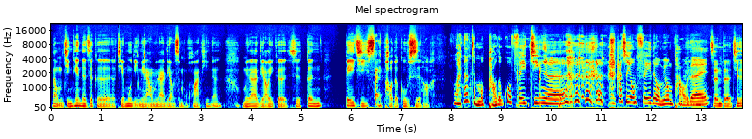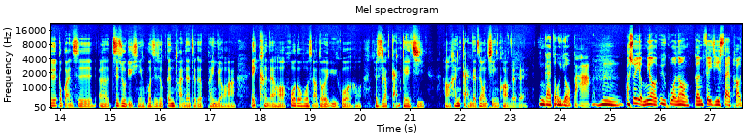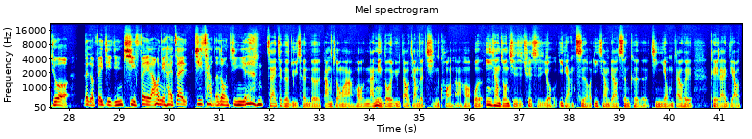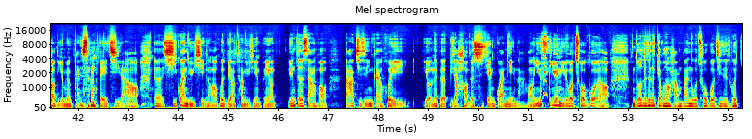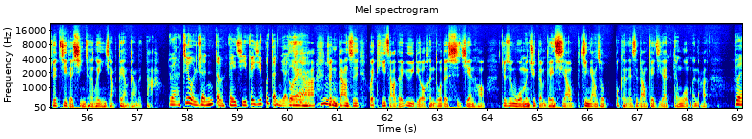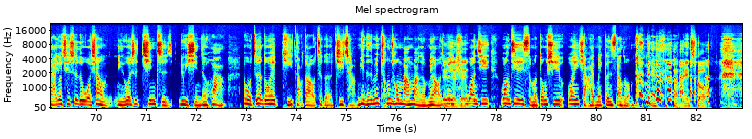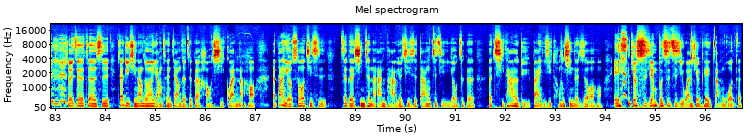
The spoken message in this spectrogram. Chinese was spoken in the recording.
那我们今天的这个节目里面啊，我们来聊什么话题呢？我们要聊一个是跟飞机赛跑的故事哈。哇，那怎么跑得过飞机呢？它是用飞的，我们用跑的哎。真的，其实不管是呃自助旅行，或者是跟团的这个朋友啊，诶，可能哈或多或少都会遇过哈，就是要赶飞机，好很赶的这种情况，对不对？应该都有吧。嗯啊，所以有没有遇过那种跟飞机赛跑就？那个飞机已经起飞，然后你还在机场的这种经验，在这个旅程的当中啊，然后难免都会遇到这样的情况，然后我印象中其实确实有一两次哦，印象比较深刻的经验，我们待会可以来聊到底有没有赶上飞机，然后呃习惯旅行哈或者比较常旅行的朋友，原则上哈大家其实应该会有那个比较好的时间观念呐，哦，因为因为你如果错过了哈，很多的这个交通航班如果错过，其实会对自己的行程会影响非常非常的大。对啊，只有人等飞机，飞机不等人。对啊，所以你当然是会提早的预留很多的时间哈，就是我们去等飞机啊，尽量就不可能是让飞机来等我们啊。对啊，尤其是如果像你如果是亲子旅行的话，我真的都会提早到这个机场，免得那边匆匆忙忙有没有？因为忘记忘记什么东西，万一小孩没跟上怎么办呢？没错。所以这个真的是在旅行当中要养成这样的这个好习惯了哈。那当然有时候其实这个行程的安排，尤其是当自己有这个呃其他的旅伴一起同行的时候哈，哎，就时间不是自己完全可以掌握的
